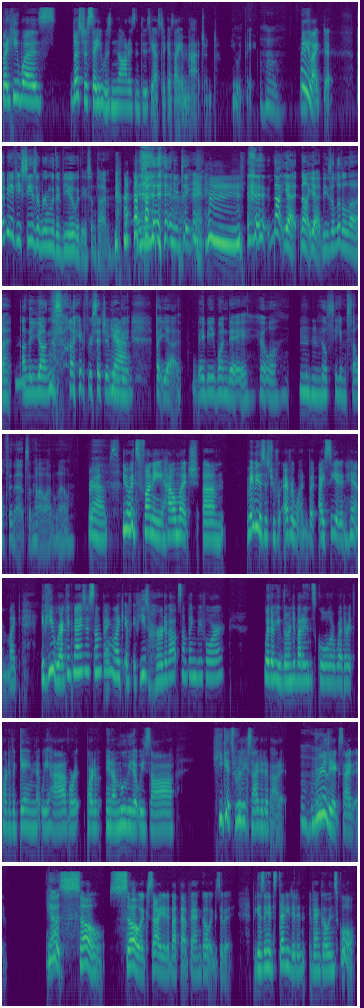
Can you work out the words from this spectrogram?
but he was let's just say he was not as enthusiastic as i imagined he would be Mhm. but he liked it Maybe if he sees a room with a view with you sometime, and you take Hmm. not yet, not yet. He's a little uh, on the young side for such a movie, Yeah. but yeah, maybe one day he'll Mhm. he'll see himself in that somehow. I don't know. perhaps you know it's funny how much um maybe this is true for everyone but i see it in him like if he recognizes something like if, if he's heard about something before whether he learned about it in school or whether it's part of a game that we have or part of you know a movie that we saw he gets really excited about it Mhm. really excited he Yeah. was so so excited about that van gogh exhibit because they had studied it in van gogh in school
